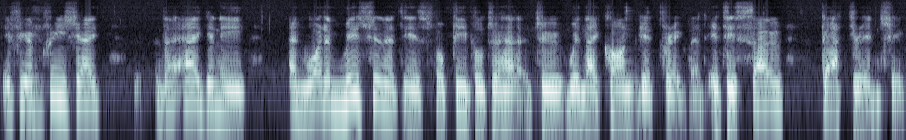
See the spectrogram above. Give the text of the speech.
if you appreciate the agony and what a mission it is for people to have to when they can't get pregnant. It is so gut wrenching.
